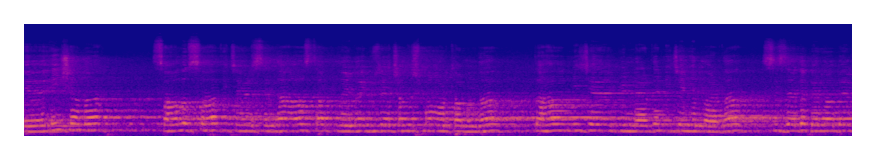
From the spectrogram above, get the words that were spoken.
E, inşallah sağlık sıhhat içerisinde ağız tatlılığıyla güzel çalışma ortamında daha nice günlerde, nice yıllarda sizlerle beraber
